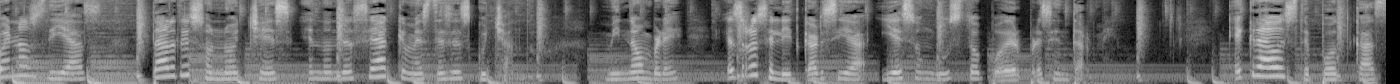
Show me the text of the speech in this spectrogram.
Buenos días, tardes o noches, en donde sea que me estés escuchando. Mi nombre es Roselit García y es un gusto poder presentarme. He creado este podcast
